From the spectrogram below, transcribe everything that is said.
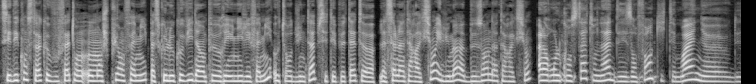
C'est des constats que vous faites. On, on, mange plus en famille parce que le Covid a un peu réuni les familles autour d'une table. C'était peut-être la seule interaction et l'humain a besoin d'interaction. Alors, on le constate. On a des enfants qui témoignent, euh, des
